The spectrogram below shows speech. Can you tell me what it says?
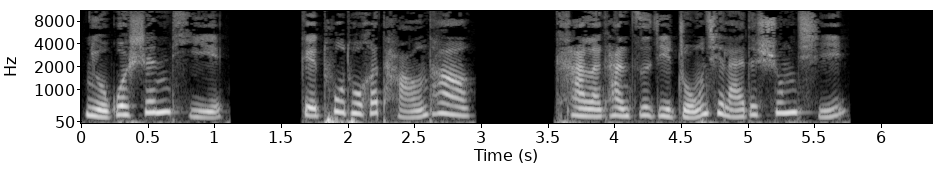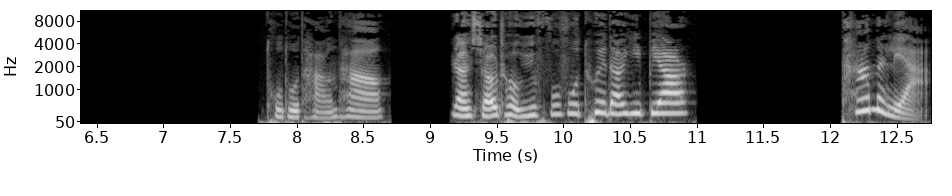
扭过身体，给兔兔和糖糖看了看自己肿起来的胸鳍。兔兔、糖糖。让小丑鱼夫妇退到一边儿。他们俩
